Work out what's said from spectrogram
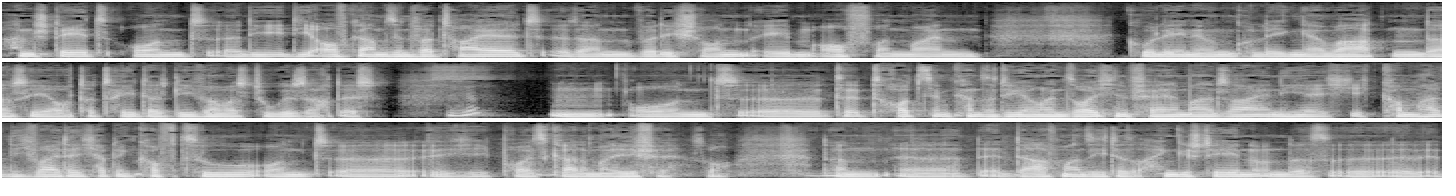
ansteht und äh, die, die Aufgaben sind verteilt, dann würde ich schon eben auch von meinen Kolleginnen und Kollegen erwarten, dass sie auch tatsächlich das liefern, was du gesagt ist. Mhm. Mm, und äh, trotzdem kann es natürlich auch in solchen Fällen mal sein, hier, ich, ich komme halt nicht weiter, ich habe den Kopf zu und äh, ich, ich brauche jetzt gerade mal Hilfe. So, dann äh, darf man sich das eingestehen und das äh,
